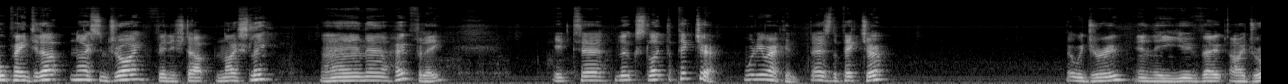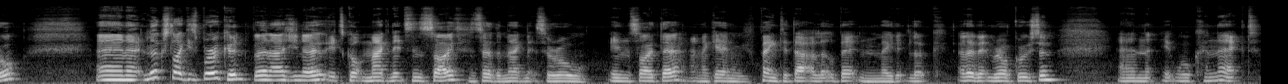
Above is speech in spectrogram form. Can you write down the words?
All painted up, nice and dry, finished up nicely. And uh, hopefully it uh, looks like the picture. What do you reckon? There's the picture that we drew in the You Vote I Draw. And it looks like it's broken, but as you know, it's got magnets inside, so the magnets are all inside there. And again, we've painted that a little bit and made it look a little bit more gruesome, and it will connect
